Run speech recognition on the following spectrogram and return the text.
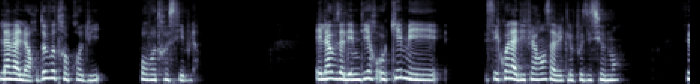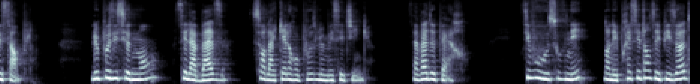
la valeur de votre produit pour votre cible. Et là, vous allez me dire, OK, mais c'est quoi la différence avec le positionnement? C'est simple. Le positionnement, c'est la base sur laquelle repose le messaging. Ça va de pair. Si vous vous souvenez, dans les précédents épisodes,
